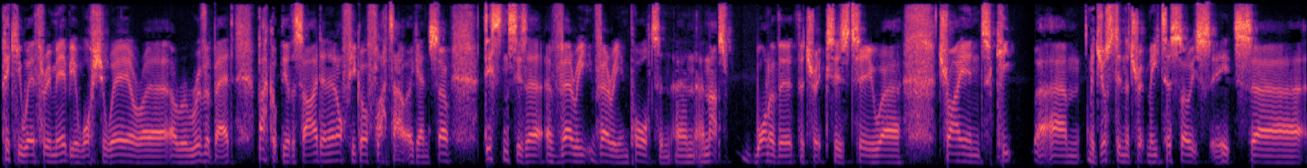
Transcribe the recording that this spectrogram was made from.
pick your way through maybe a washaway or a, or a riverbed, back up the other side, and then off you go flat out again. So distances are, are very, very important. And, and that's one of the, the tricks is to uh, try and keep um, adjusting the trip meter so it's it's uh,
